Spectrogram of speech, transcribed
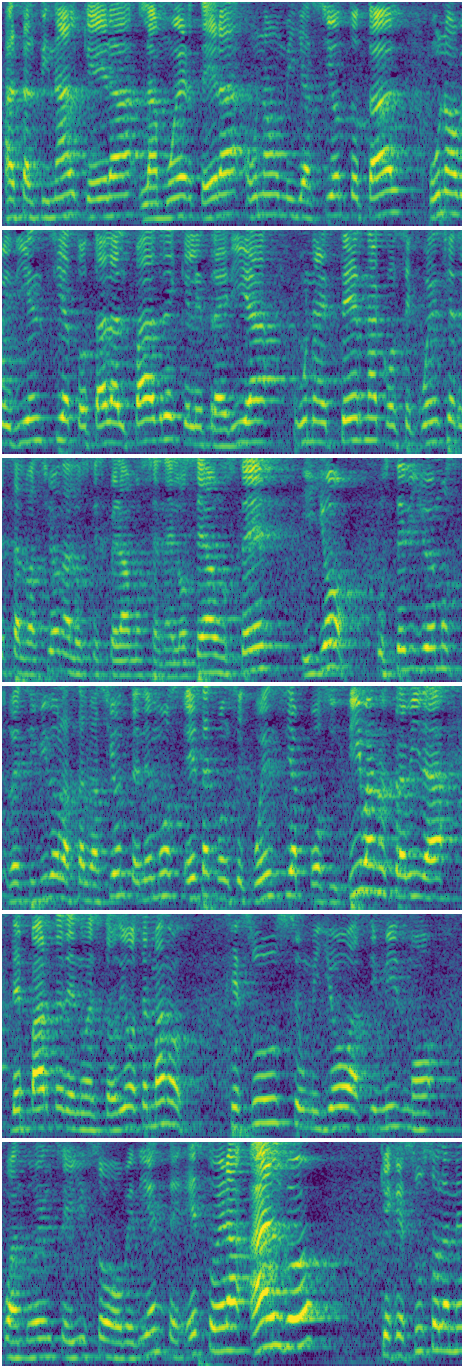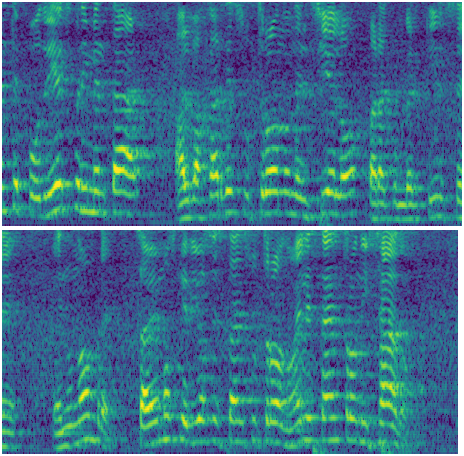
hasta el final, que era la muerte. Era una humillación total, una obediencia total al Padre que le traería una eterna consecuencia de salvación a los que esperamos en Él. O sea, usted y yo, usted y yo hemos recibido la salvación, tenemos esa consecuencia positiva en nuestra vida de parte de nuestro Dios. Hermanos, Jesús se humilló a sí mismo cuando Él se hizo obediente. Esto era algo que Jesús solamente podría experimentar al bajar de su trono en el cielo para convertirse en un hombre. Sabemos que Dios está en su trono, Él está entronizado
